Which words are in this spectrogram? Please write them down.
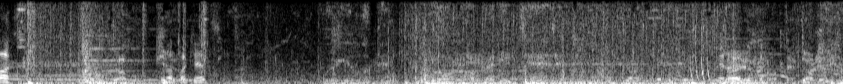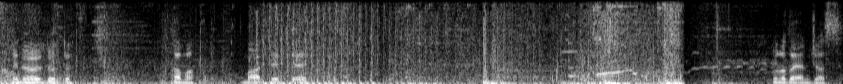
Bak bu da paket. Beni öldürdü. Beni öldürdü. Tamam. Markette. Buna dayanacağız.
